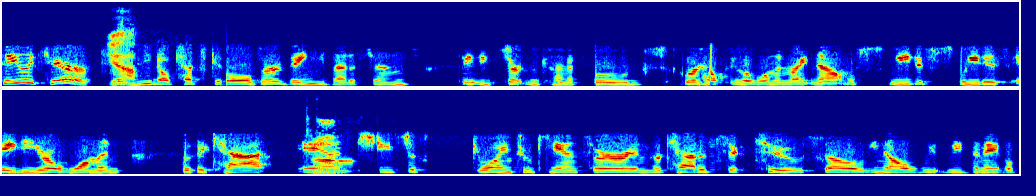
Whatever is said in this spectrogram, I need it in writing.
daily care. Yeah. You know, pets get older; they need medicines. They need certain kind of foods. We're helping a woman right now, the sweetest, sweetest 80-year-old woman with a cat, and Ah. she's just going through cancer and her cat is sick too. So, you know, we, we've been able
